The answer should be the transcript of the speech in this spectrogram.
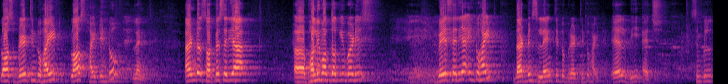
plus breadth into height plus height into length. And surface area uh, volume of the cuboid is base area into height that means length into breadth into height LBH. Simple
